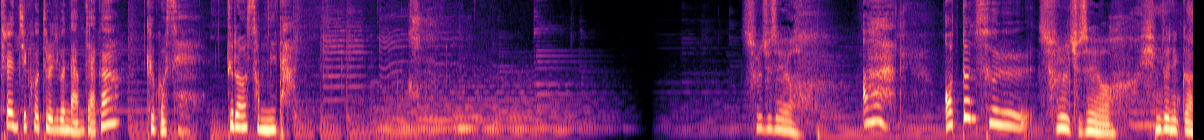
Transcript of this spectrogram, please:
트렌치 코트를 입은 남자가 그곳에 들어섭니다. 술 주세요. 아, 어떤 술? 술 주세요. 힘드니까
